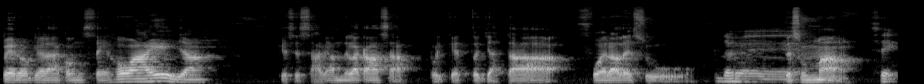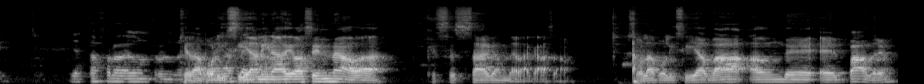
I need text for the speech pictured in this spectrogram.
pero que le aconsejó a ella que se salgan de la casa porque esto ya está fuera de su De, de sus manos. Sí. Ya está fuera de control. Que no la puede policía ni nadie va a hacer nada, que se salgan de la casa. So, la policía va a donde el padre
